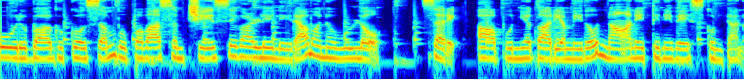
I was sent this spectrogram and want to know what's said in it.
ఊరు బాగు కోసం ఉపవాసం చేసేవాళ్ళే లేరా మన ఊళ్ళో? సరే ఆ పుణ్యకార్యం మీదో నానెత్తిని వేసుకుంటాను.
